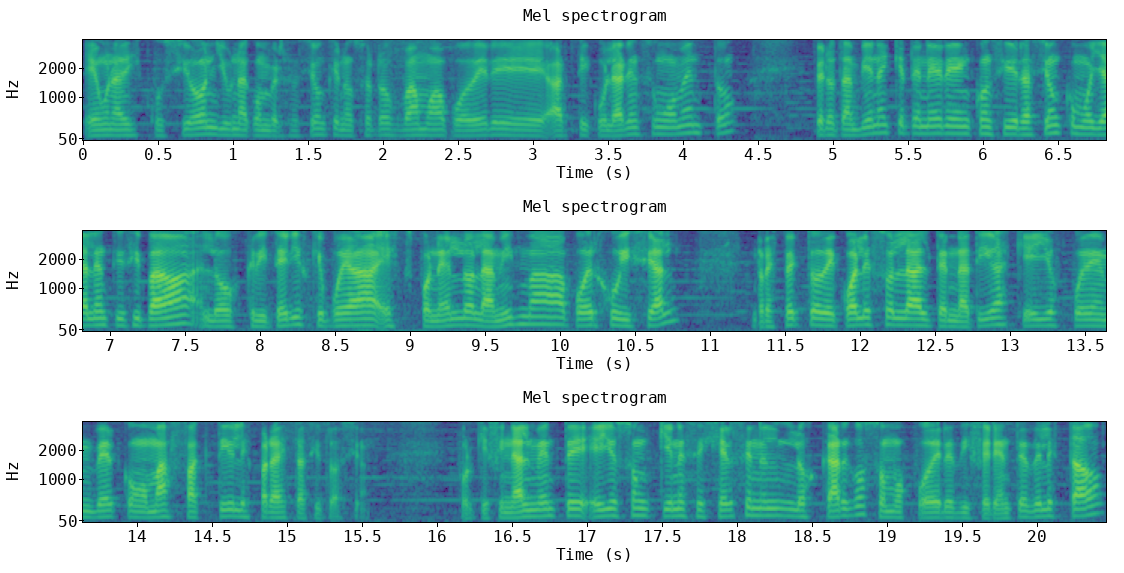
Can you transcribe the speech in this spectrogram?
Es una discusión y una conversación que nosotros vamos a poder eh, articular en su momento, pero también hay que tener en consideración, como ya le anticipaba, los criterios que pueda exponerlo la misma Poder Judicial respecto de cuáles son las alternativas que ellos pueden ver como más factibles para esta situación. Porque finalmente ellos son quienes ejercen los cargos, somos poderes diferentes del Estado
